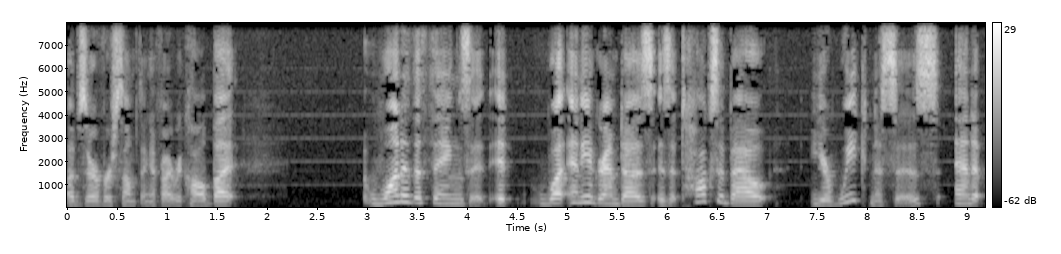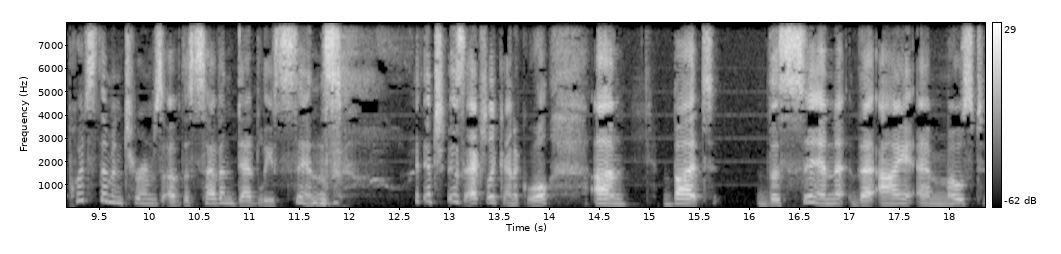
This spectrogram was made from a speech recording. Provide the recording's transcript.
observer something, if I recall. But one of the things it, it what Enneagram does is it talks about your weaknesses and it puts them in terms of the seven deadly sins, which is actually kind of cool. Um, but the sin that I am most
